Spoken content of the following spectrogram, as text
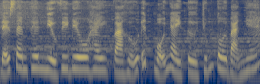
để xem thêm nhiều video hay và hữu ích mỗi ngày từ chúng tôi bạn nhé.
